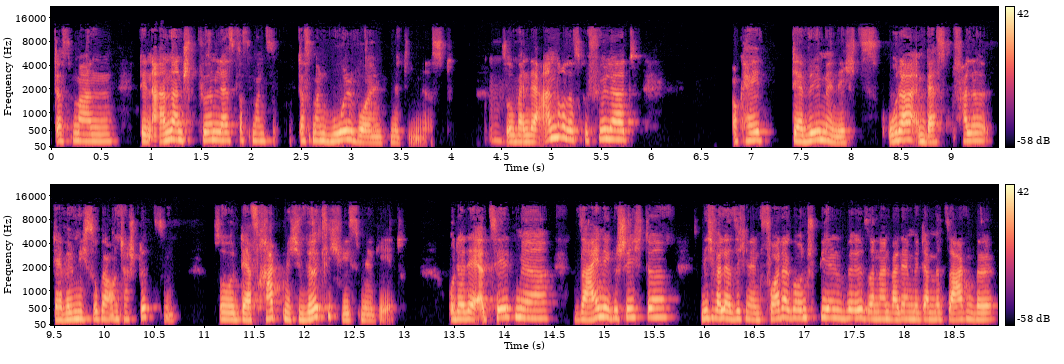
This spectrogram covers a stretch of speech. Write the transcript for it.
dass man den anderen spüren lässt, dass man, dass man wohlwollend mit ihm ist. Mhm. So, wenn der andere das Gefühl hat, okay, der will mir nichts. Oder im besten Falle, der will mich sogar unterstützen. So, der fragt mich wirklich, wie es mir geht. Oder der erzählt mir seine Geschichte, Nicht, weil er sich in den Vordergrund spielen will, sondern weil er mir damit sagen will,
